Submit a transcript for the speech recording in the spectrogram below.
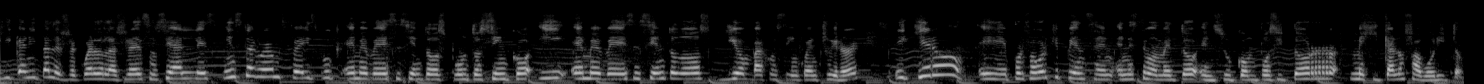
Mexicanita, les recuerdo las redes sociales, Instagram, Facebook, MBS 102.5 y MBS 102-5 en Twitter. Y quiero, eh, por favor, que piensen en este momento en su compositor mexicano favorito.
